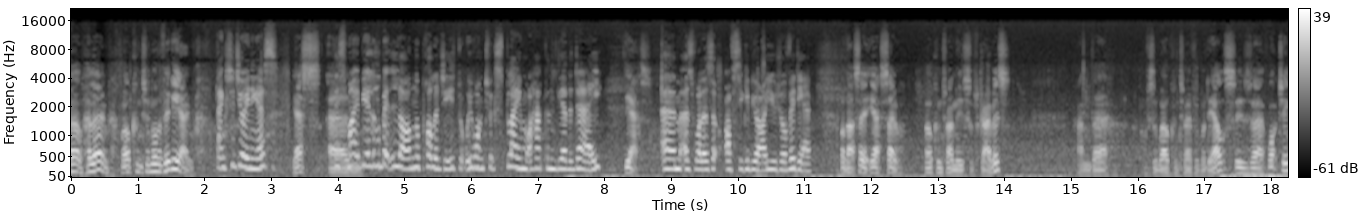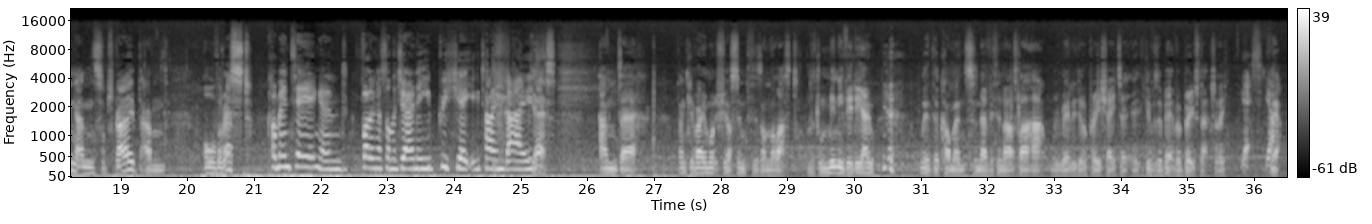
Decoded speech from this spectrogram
Well, hello, welcome to another video. Thanks for joining us. Yes. This um, might be a little bit long, apologies, but we want to explain what happened the other day, Yes. um, as well as obviously give you our usual video. Well, that's it, yes. So, welcome to our new subscribers. And uh, obviously, welcome to everybody else who's uh, watching and subscribed and all the rest. Commenting and following us on the journey. Appreciate your time, guys. Yes. And uh, thank you very much for your sympathies on the last little mini video with the comments and everything else like that. We really do appreciate it. It gives us a bit of a boost, actually. Yes, yeah.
